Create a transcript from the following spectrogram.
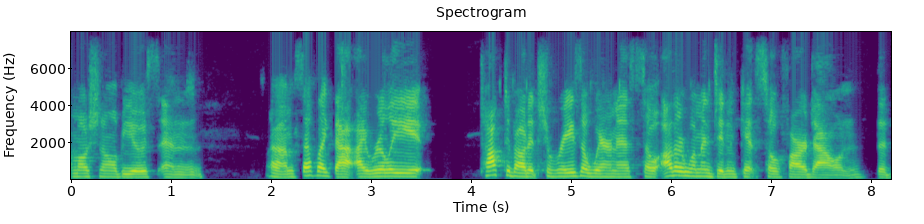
emotional abuse and um, stuff like that. I really talked about it to raise awareness so other women didn't get so far down the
